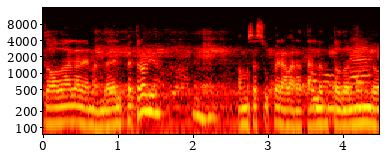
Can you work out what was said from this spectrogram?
toda la demanda del petróleo. Vamos a super abaratarlo en todo el mundo.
